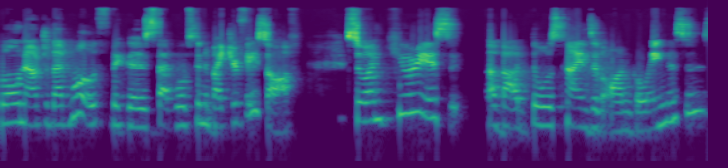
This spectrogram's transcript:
bone out to that wolf because that wolf's going to bite your face off. So I'm curious about those kinds of ongoingnesses.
